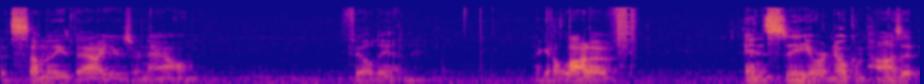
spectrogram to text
that some of these values are now filled in. I get a lot of NC or no composite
